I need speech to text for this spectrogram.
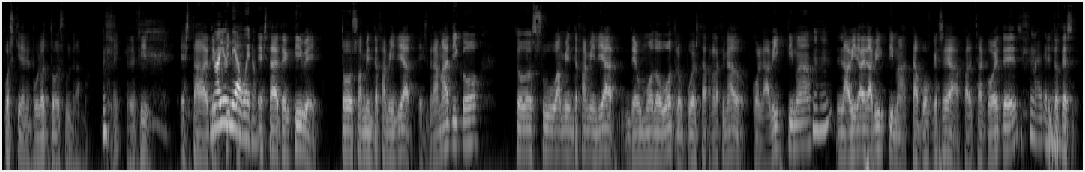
Pues que en el pueblo todo es un drama. ¿vale? Es decir, esta No hay un día bueno. Esta detective, todo su ambiente familiar es dramático, todo su ambiente familiar, de un modo u otro, puede estar relacionado con la víctima. La vida de la víctima tampoco que sea para echar cohetes. Madre mía. Entonces,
